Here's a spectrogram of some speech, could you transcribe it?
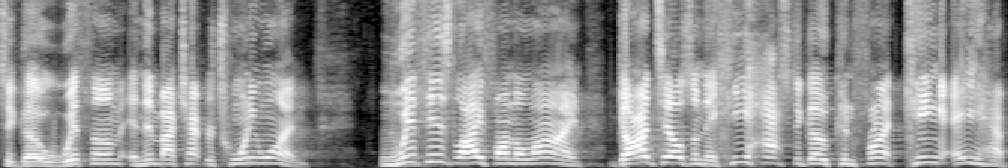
to go with him. And then by chapter 21, with his life on the line, God tells him that he has to go confront King Ahab.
